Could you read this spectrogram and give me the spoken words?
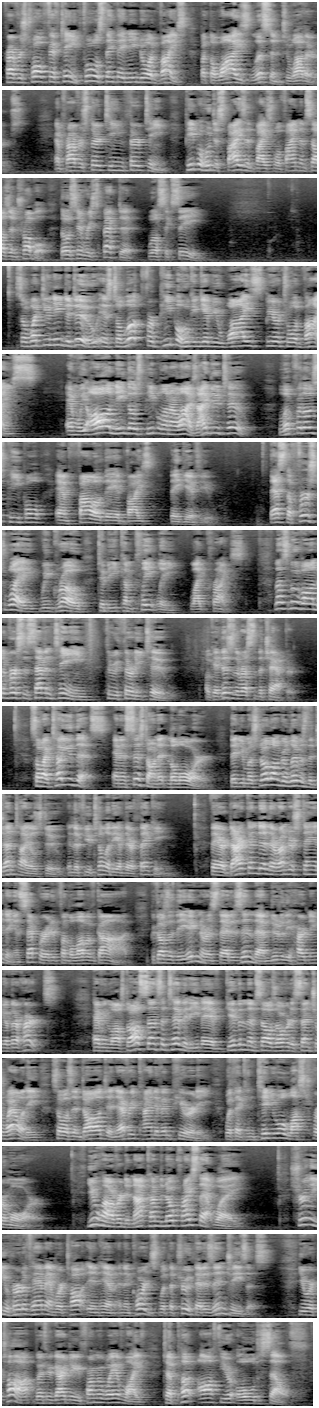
Proverbs 12:15, fools think they need no advice, but the wise listen to others. And Proverbs 13:13, people who despise advice will find themselves in trouble. Those who respect it will succeed. So what you need to do is to look for people who can give you wise spiritual advice, and we all need those people in our lives. I do too. Look for those people and follow the advice they give you. That's the first way we grow to be completely like Christ. Let's move on to verses 17 through 32. Okay, this is the rest of the chapter. So I tell you this, and insist on it in the Lord, that you must no longer live as the Gentiles do, in the futility of their thinking. They are darkened in their understanding and separated from the love of God, because of the ignorance that is in them due to the hardening of their hearts. Having lost all sensitivity, they have given themselves over to sensuality, so as indulge in every kind of impurity, with a continual lust for more. You, however, did not come to know Christ that way. Surely you heard of him and were taught in him in accordance with the truth that is in Jesus. You were taught, with regard to your former way of life, to put off your old self,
